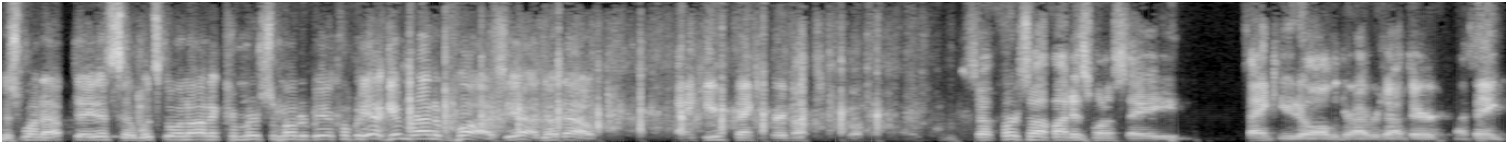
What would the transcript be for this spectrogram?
just want to update us. Uh, what's going on in commercial motor vehicle? Yeah, give them a round of applause. Yeah, no doubt. Thank you. Thank you very much. So first off, I just want to say thank you to all the drivers out there. I think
